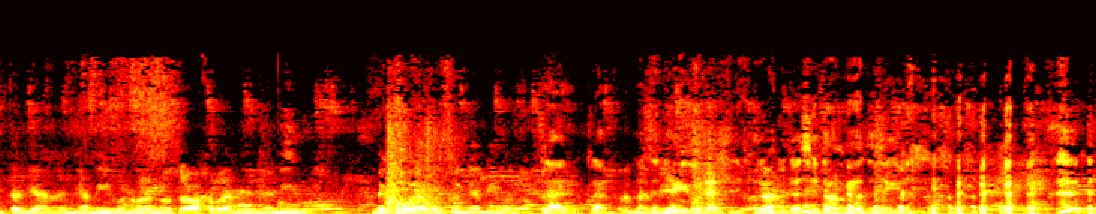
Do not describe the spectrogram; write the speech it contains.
italiano es mi amigo, no, no trabaja para mí, es mi amigo. Me cobra por ser mi amigo, ¿no? Claro, claro. Pero No tendría que amigo. cobrarte, si todos amigos tendrían que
